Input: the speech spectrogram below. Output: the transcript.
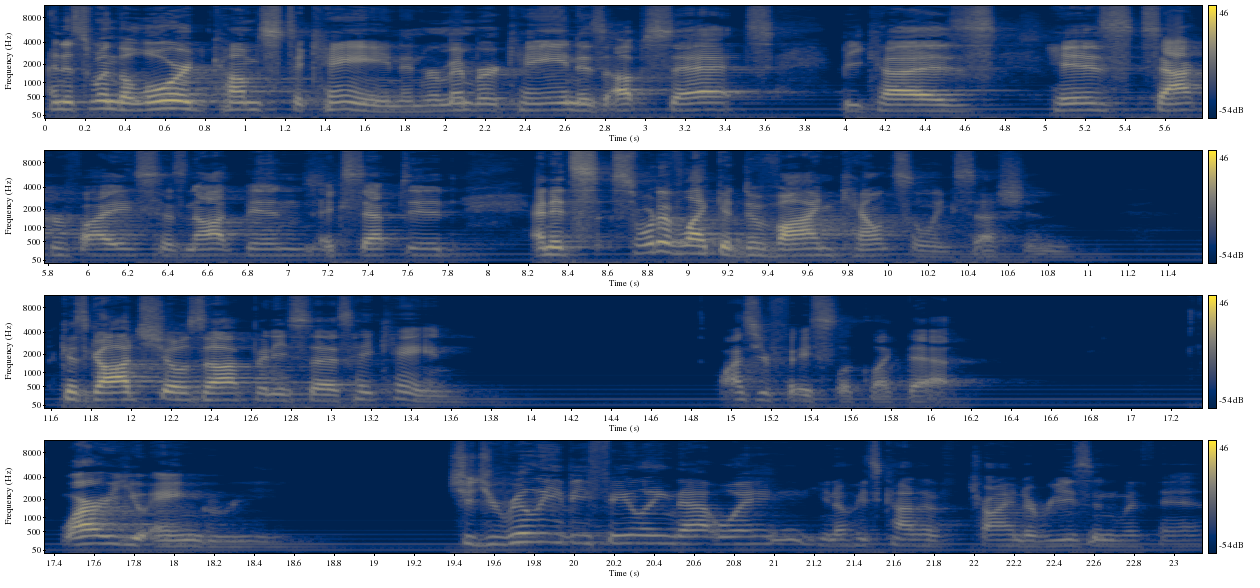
And it's when the Lord comes to Cain. And remember, Cain is upset because his sacrifice has not been accepted. And it's sort of like a divine counseling session. Because God shows up and he says, Hey, Cain, why does your face look like that? Why are you angry? Should you really be feeling that way? You know, he's kind of trying to reason with him.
